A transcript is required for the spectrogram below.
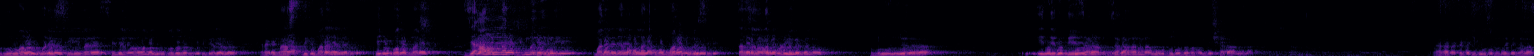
রুমাল পরে সিনেমা সিনেমা হল উদ্বোধন করতে গেল। এক নাস্তিক মারা গেল। এই বদমাস যে আল্লাহ কোনোদিন মানে আল্লাহ অপমান করেছে। তার জানাজা পড়ল কেন? হুজুরেরা এদের দিয়ে জাহান্নাম উদ্বোধন হবে ইনশাআল্লাহ। আর একটা কি প্রশ্ন দেখলাম?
